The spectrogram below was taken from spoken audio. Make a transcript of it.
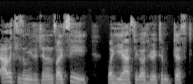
Alex is a musician, and so I see what he has to go through to just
